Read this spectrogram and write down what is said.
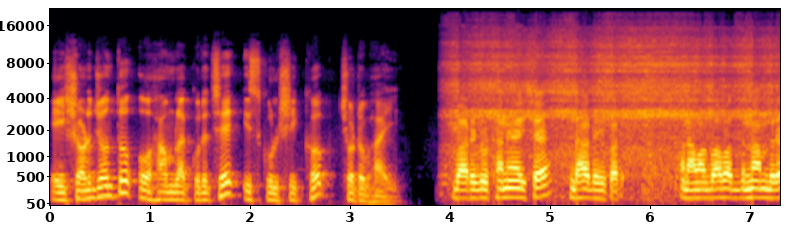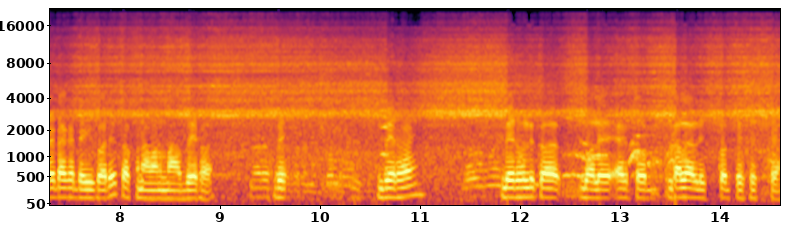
এই ষড়যন্ত্র ও হামলা করেছে স্কুল শিক্ষক ছোট ভাই। বাড়ির উঠানে এসে ঢাকাঢাকি করে। মানে আমার বাবার নাম ধরে ডাকাডাকি করে, তখন আমার মা বের হয়। বের হয়। বের হলে বলে এত গালাগালিজ করতে চেষ্টা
